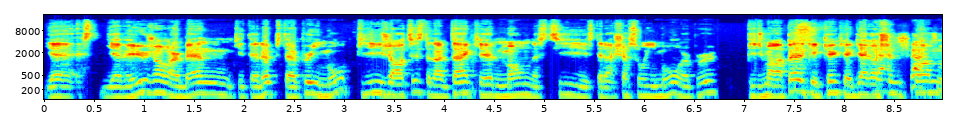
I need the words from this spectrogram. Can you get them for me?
Il y, a- il y avait eu genre un band qui était là, puis c'était un peu emo, puis genre, tu sais, c'était dans le temps que le monde, c'était la chasse aux emo un peu. Puis je me rappelle quelqu'un qui a garoché une pomme. dans-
